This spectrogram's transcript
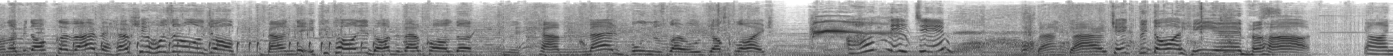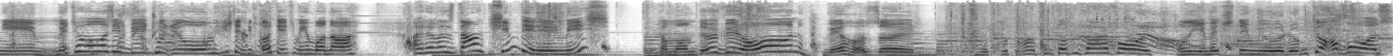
Bana bir dakika ver ve her şey hazır olacak. Bende iki tane daha biber kaldı. Mükemmel boynuzlar olacaklar. Anneciğim. Ben gerçek bir dahiyim. yani meteoroloji bir çocuğum. Hiç de dikkat etmeyin bana. Aramızdan kim denirmiş? Tamamdır bir on ve hazır. Ne kadar burada biber var. Onu yemek istemiyorum. Kabus.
